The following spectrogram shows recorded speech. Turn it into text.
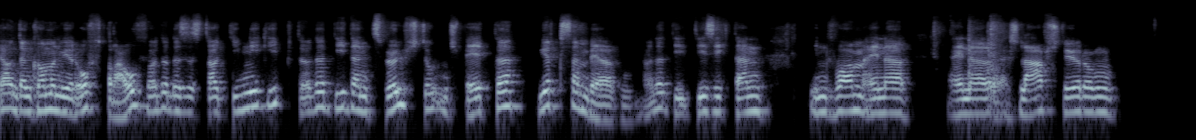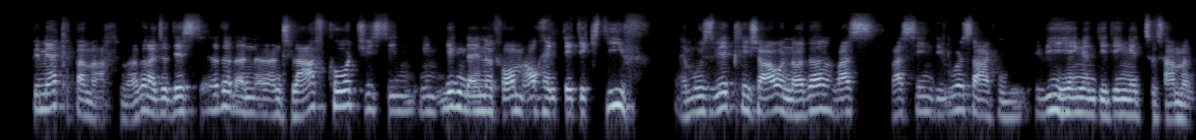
Ja, und dann kommen wir oft drauf, oder, dass es da Dinge gibt, oder, die dann zwölf Stunden später wirksam werden, oder, die, die sich dann in Form einer, einer Schlafstörung bemerkbar machen, oder? Also das, oder, ein, ein Schlafcoach ist in, in irgendeiner Form auch ein Detektiv er muss wirklich schauen, oder? Was, was sind die Ursachen? Wie hängen die Dinge zusammen?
